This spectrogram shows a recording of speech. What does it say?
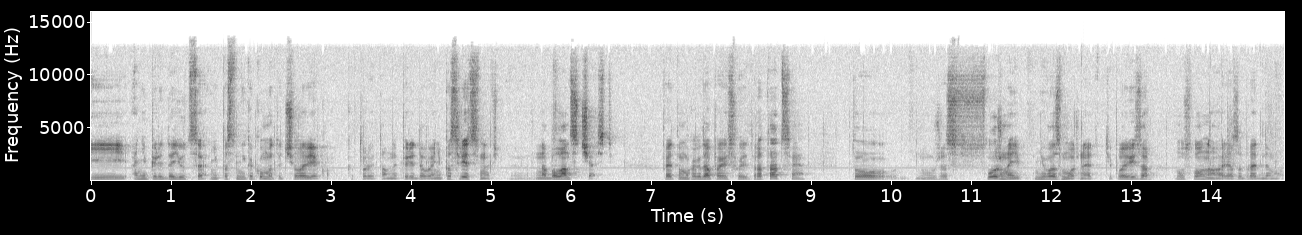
и они передаются не, пос- не какому-то человеку, который там на передовой, а непосредственно в- э, на баланс части. Поэтому, когда происходит ротация, то ну, уже сложно и невозможно этот тепловизор, ну, условно говоря, забрать домой.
